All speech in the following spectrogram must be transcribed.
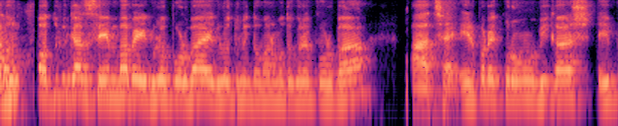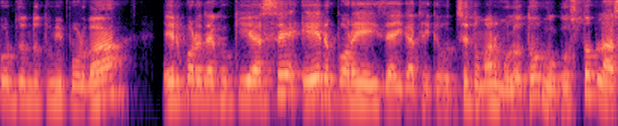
আধুনিক পদার্থবিজ্ঞান সেম ভাবে এগুলো পড়বা এগুলো তুমি তোমার মতো করে পড়বা। আচ্ছা এরপরে ক্রমবিকাশ এই পর্যন্ত তুমি পড়বা। এরপরে দেখো কি আছে এরপরে এই জায়গা থেকে হচ্ছে তোমার মূলত মুখস্থ প্লাস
